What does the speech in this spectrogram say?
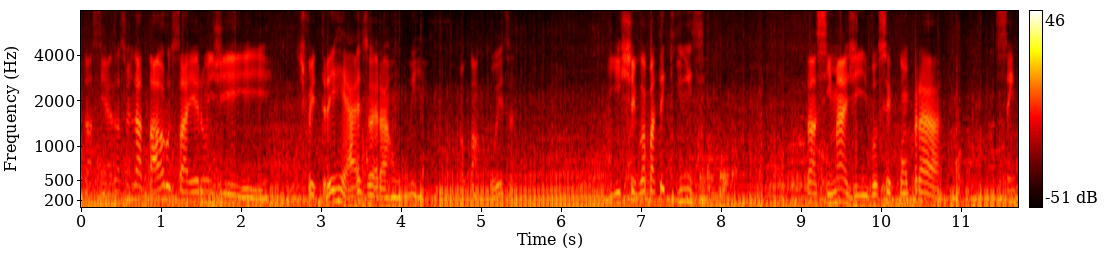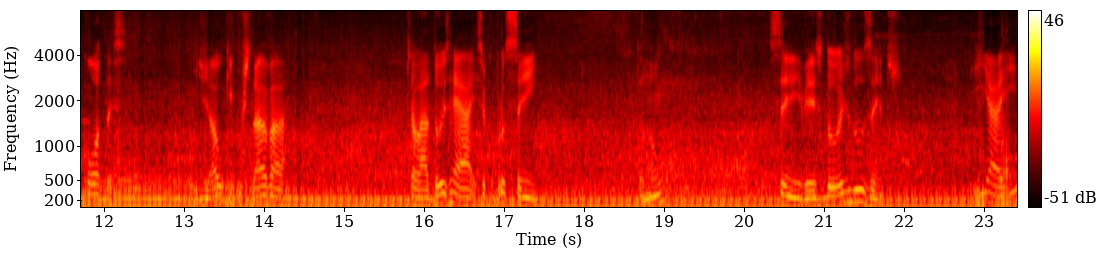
Então assim, as ações da Taurus saíram de. Acho que foi 3 reais ou era 1 e alguma coisa. E chegou a bater 15. Então assim, imagine, você compra 100 cotas. Já o que custava, sei lá, 2 reais, você comprou 100. Então, 100 vezes 2, 200. E aí,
